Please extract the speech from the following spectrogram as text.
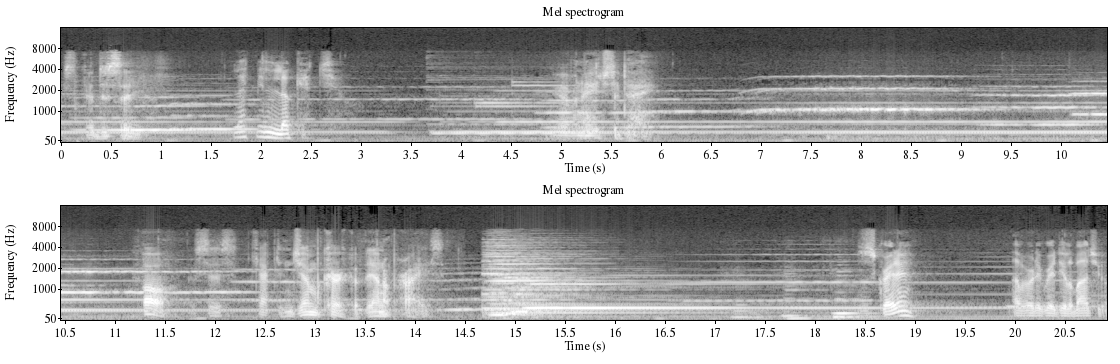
It's good to see you. Let me look at you. You haven't aged a day. Oh, this is Captain Jim Kirk of the Enterprise. Mrs. Crater, I've heard a great deal about you.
